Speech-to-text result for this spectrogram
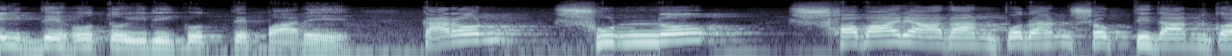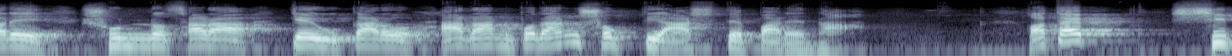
এই দেহ তৈরি করতে পারে। কারণ শূন্য সবার আদান প্রদান শক্তি দান করে, শূন্য ছাড়া কেউ কারও আদান প্রদান শক্তি আসতে পারে না। অতএব শিব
